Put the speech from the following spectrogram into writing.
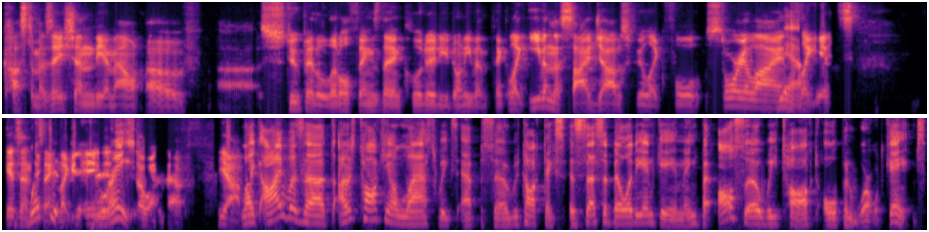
customization, the amount of uh, stupid little things they included. You don't even think like even the side jobs feel like full storylines. Yeah. Like it's it's insane. Like it, it's so in depth. Yeah. Like I was, uh, I was talking on last week's episode. We talked accessibility in gaming, but also we talked open world games,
